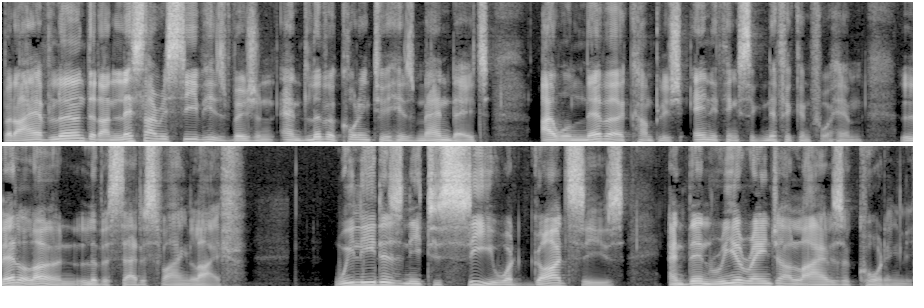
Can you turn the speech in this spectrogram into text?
But I have learned that unless I receive His vision and live according to His mandate, I will never accomplish anything significant for Him, let alone live a satisfying life. We leaders need to see what God sees and then rearrange our lives accordingly.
